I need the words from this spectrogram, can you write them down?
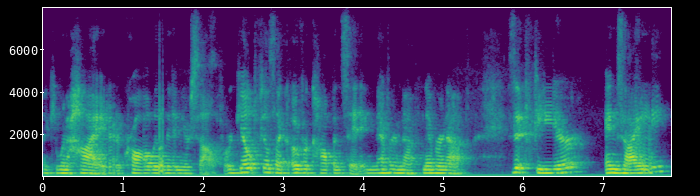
like you want to hide or crawl within yourself. Or guilt feels like overcompensating, never enough, never enough. Is it fear, anxiety,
